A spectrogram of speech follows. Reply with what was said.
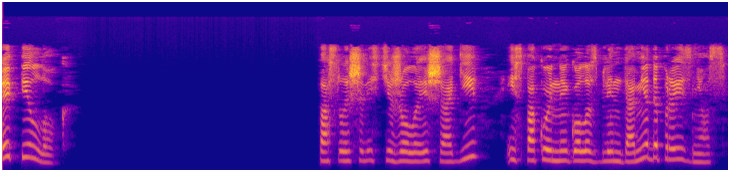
Эпилог Послышались тяжелые шаги, и спокойный голос Блиндомеда произнес.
